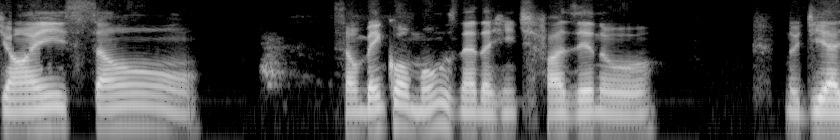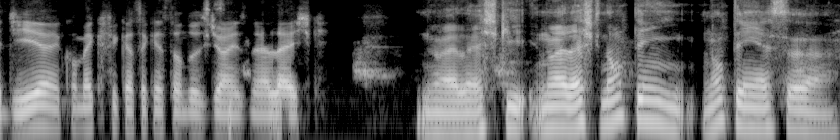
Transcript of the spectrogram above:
joins são são bem comuns, né, da gente fazer no, no dia a dia. Como é que fica essa questão dos joins no Elastic? No Elastic, no Elastic não tem, não tem essa,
